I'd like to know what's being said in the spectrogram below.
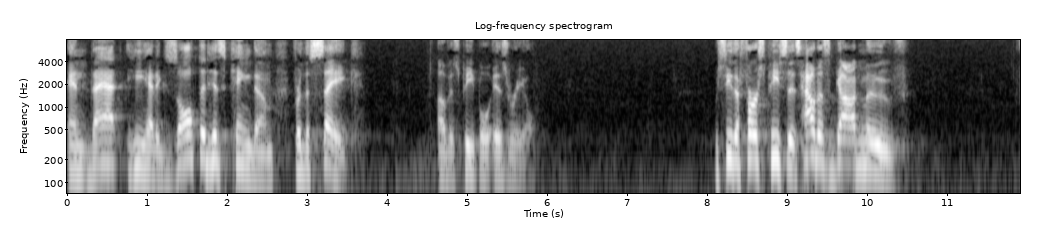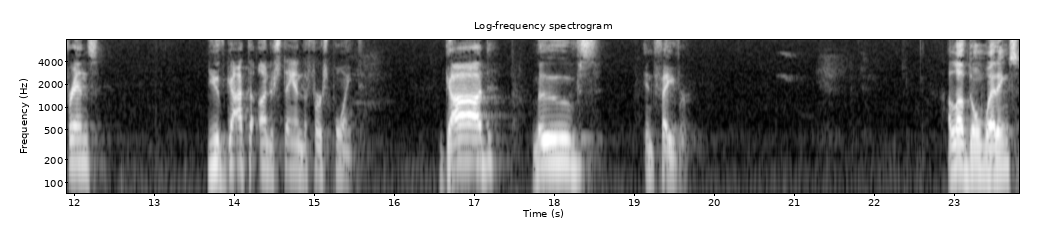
and that he had exalted his kingdom for the sake of his people Israel. We see the first piece is how does God move? Friends, you've got to understand the first point. God moves in favor. I love doing weddings.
